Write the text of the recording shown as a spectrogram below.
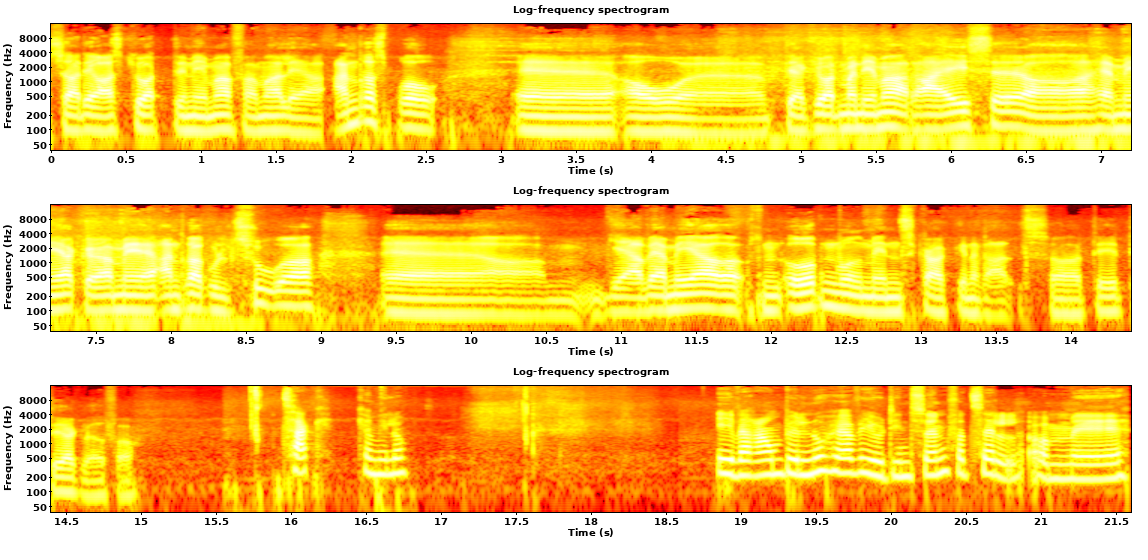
så har det også gjort det nemmere for mig at lære andre sprog. Øh, og øh, det har gjort mig nemmere at rejse og have mere at gøre med andre kulturer. Øh, og ja, være mere sådan, åben mod mennesker generelt. Så det, det er jeg glad for. Tak, Camillo. Eva Ravnbøl, nu hører vi jo din søn fortælle om øh,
